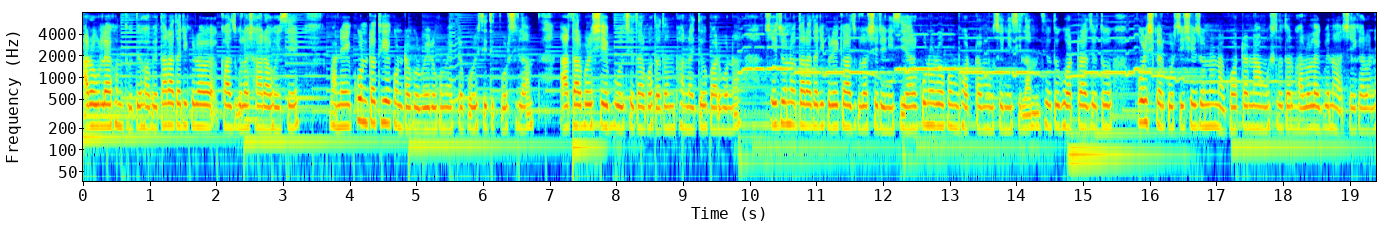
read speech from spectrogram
আর ওগুলো এখন ধুতে হবে। তাড়াতাড়ি করে কাজগুলো সারা হয়েছে। মানে কোনটা থুয়ে কোনটা করব এরকম একটা পরিস্থিতি পড়ছিলাম। আর তারপরে সে বলছে, তার কথা তো আমি ফালাইতেও পারব না। সেই জন্য তাড়াতাড়ি করে কাজগুলো সেরে নিছি। আর কোনো রকম ঘরটা মুছে নিছিলাম। যেহেতু ঘরটা যেহেতু পরিষ্কার করছি সেই জন্য না, ঘরটা না মুছলে তো আর ভালো লাগবে না। সেই কারণে।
